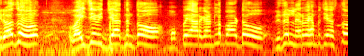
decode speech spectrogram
ఈరోజు వైద్య విద్యార్థులతో ముప్పై ఆరు గంటల పాటు విధులు నిర్వహింపజేస్తూ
